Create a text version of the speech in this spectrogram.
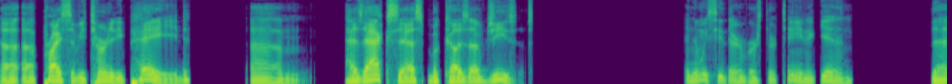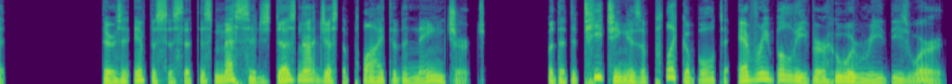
uh, uh, price of eternity paid um, has access because of Jesus. And then we see there in verse 13 again that there's an emphasis that this message does not just apply to the name church, but that the teaching is applicable to every believer who would read these words.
